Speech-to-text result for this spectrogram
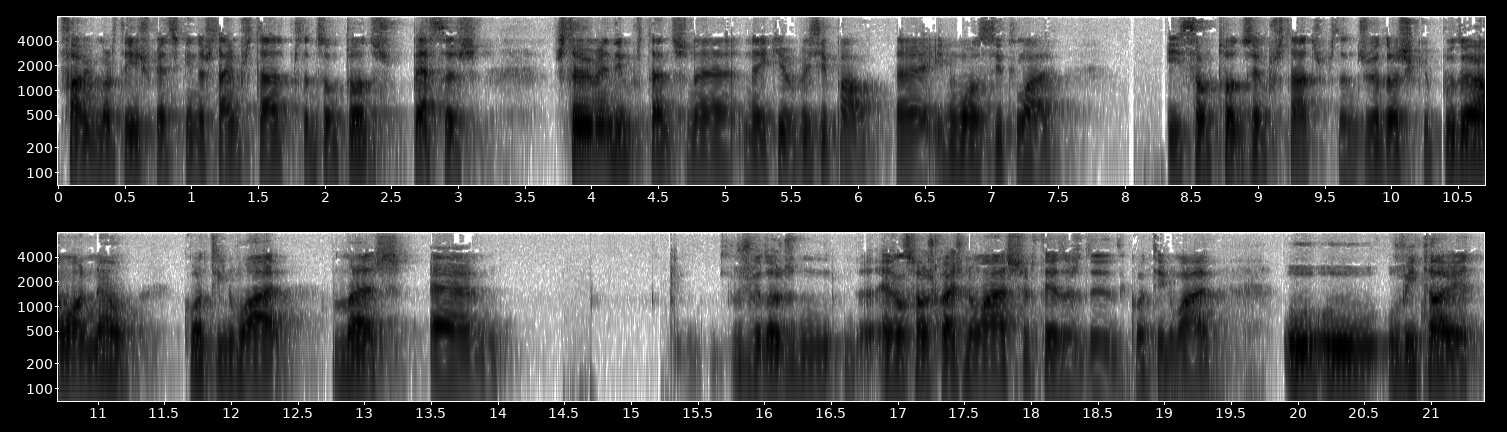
Fábio Martins, penso que ainda está emprestado, portanto são todos peças extremamente importantes na, na equipa principal uh, e no 11 titular e são todos emprestados, portanto jogadores que poderão ou não continuar, mas um, os jogadores em relação aos quais não há as certezas de, de continuar. O, o, o, Vitória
